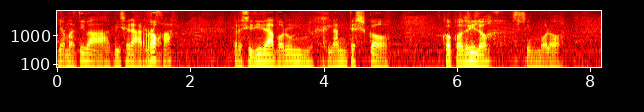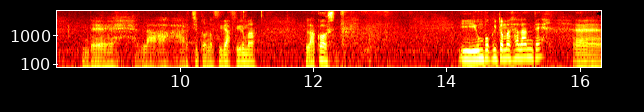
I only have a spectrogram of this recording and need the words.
llamativa visera roja, presidida por un gigantesco cocodrilo, símbolo de la archiconocida firma Lacoste. Y un poquito más adelante, eh,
